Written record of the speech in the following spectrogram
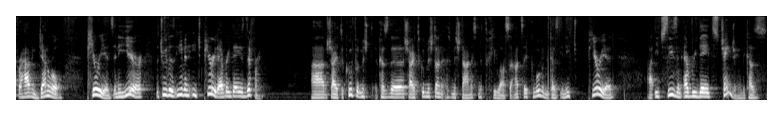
for having general periods in a year, the truth is even each period every day is different. Uh, because the Mishtanis Mitchila because in each period, uh, each season, every day it's changing because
